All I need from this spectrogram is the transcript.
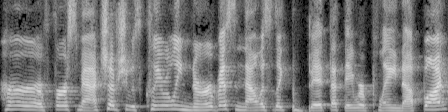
her first matchup, she was clearly nervous, and that was like the bit that they were playing up on.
